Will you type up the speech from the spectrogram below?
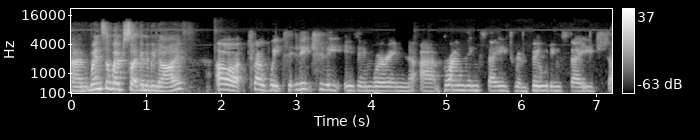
Um, when's the website going to be live? Oh, 12 weeks. It literally is in, we're in uh, branding stage, we're in building stage. So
